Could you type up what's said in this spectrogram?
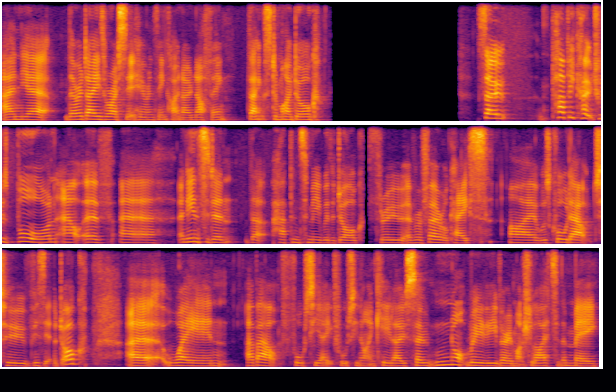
and yet there are days where I sit here and think I know nothing, thanks to my dog. So, Puppy Coach was born out of uh, an incident that happened to me with a dog through a referral case. I was called out to visit a dog uh, weighing about 48, 49 kilos, so not really very much lighter than me.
